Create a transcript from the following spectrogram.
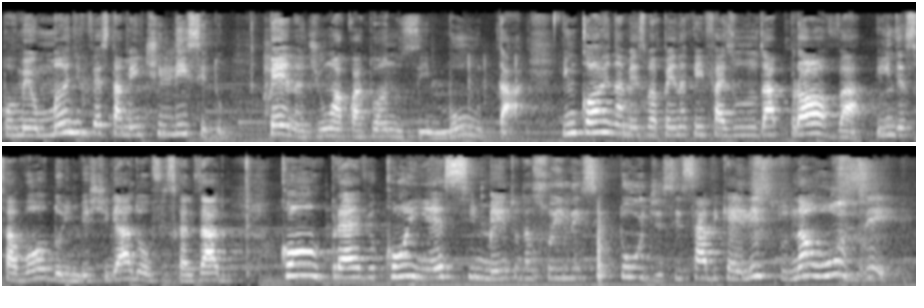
por meio manifestamente ilícito. Pena de 1 a 4 anos e multa. Incorre na mesma pena quem faz uso da prova em desfavor do investigado ou fiscalizado com prévio conhecimento da sua ilicitude. Se sabe que é ilícito, não use.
